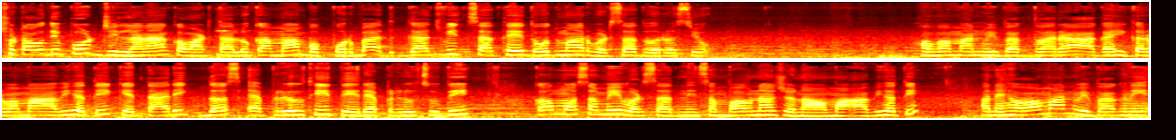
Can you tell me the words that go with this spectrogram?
છોટાઉદેપુર જિલ્લાના કવાંટ તાલુકામાં બપોર બાદ ગાજવીજ સાથે ધોધમાર વરસાદ વરસ્યો. હવામાન વિભાગ દ્વારા આગાહી કરવામાં આવી હતી કે તારીખ દસ એપ્રિલથી તેર એપ્રિલ સુધી કમોસમી વરસાદની સંભાવના જણાવવામાં આવી હતી અને હવામાન વિભાગની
